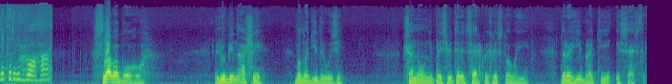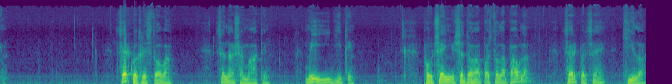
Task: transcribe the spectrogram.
лікар від Бога. Слава Богу, любі наші молоді друзі, шановні присвітери Церкви Христової, дорогі браті і сестри. Церква Христова це наша мати, ми її діти. По вченню святого апостола Павла, церква це тіло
